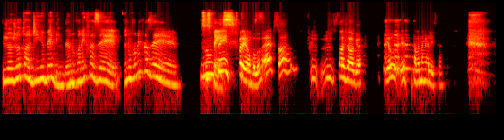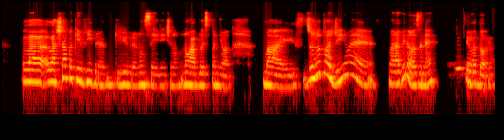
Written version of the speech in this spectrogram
Jojo Todinho e Belinda. Eu não vou nem fazer, eu não vou nem fazer suspense. Não tem preâmbulo, é só só joga. Eu, eu tava na minha lista. La, la chapa que vibra, que vibra, não sei, gente, não, não hablo espanhol. Mas Jojo Todinho é maravilhosa, né? Sim. Eu adoro.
